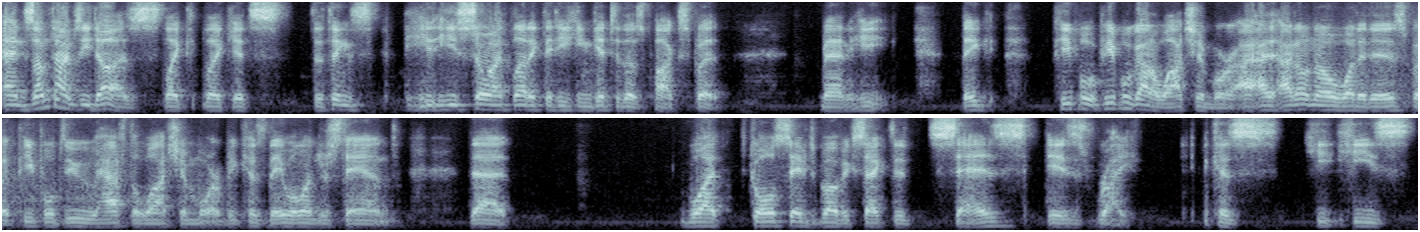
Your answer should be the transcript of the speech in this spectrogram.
And sometimes he does. Like like it's the things he, he's so athletic that he can get to those pucks, but man, he they people people got to watch him more. I I don't know what it is, but people do have to watch him more because they will understand that what goal saved above expected says is right because he he's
